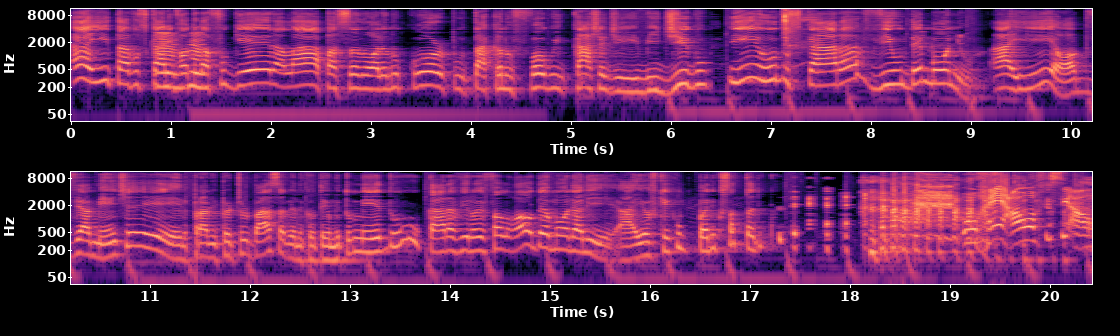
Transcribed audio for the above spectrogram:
Aí tava os caras uhum. em volta uhum. da fogueira lá, passando óleo no corpo, tacando fogo em caixa de mendigo. E um dos caras viu um demônio. Aí, obviamente, ele para me perturbar, sabendo que eu tenho muito medo, o cara virou e falou: Ó, o demônio ali. Aí eu fiquei com pânico satânico. o real oficial.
